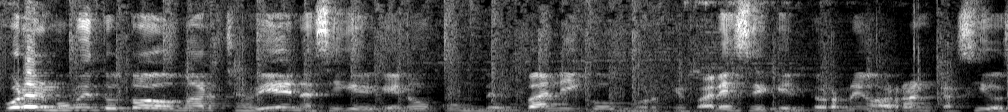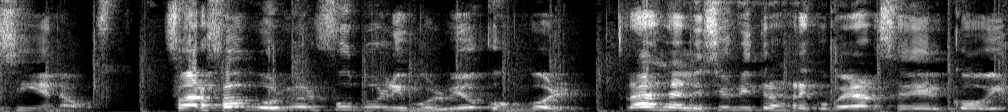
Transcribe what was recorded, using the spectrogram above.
Por el momento todo marcha bien, así que que no cunde el pánico porque parece que el torneo arranca sí o sí en agosto. Farfán volvió al fútbol y volvió con gol. Tras la lesión y tras recuperarse del COVID,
